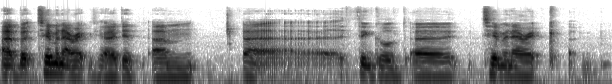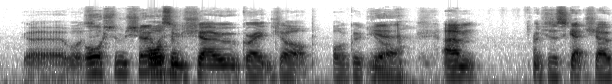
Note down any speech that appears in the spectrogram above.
Uh, but Tim and Eric uh, did um, uh, a thing called uh, Tim and Eric. Uh, what's it? Awesome show. Awesome show, great job or good job. Yeah. Um, which is a sketch show,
